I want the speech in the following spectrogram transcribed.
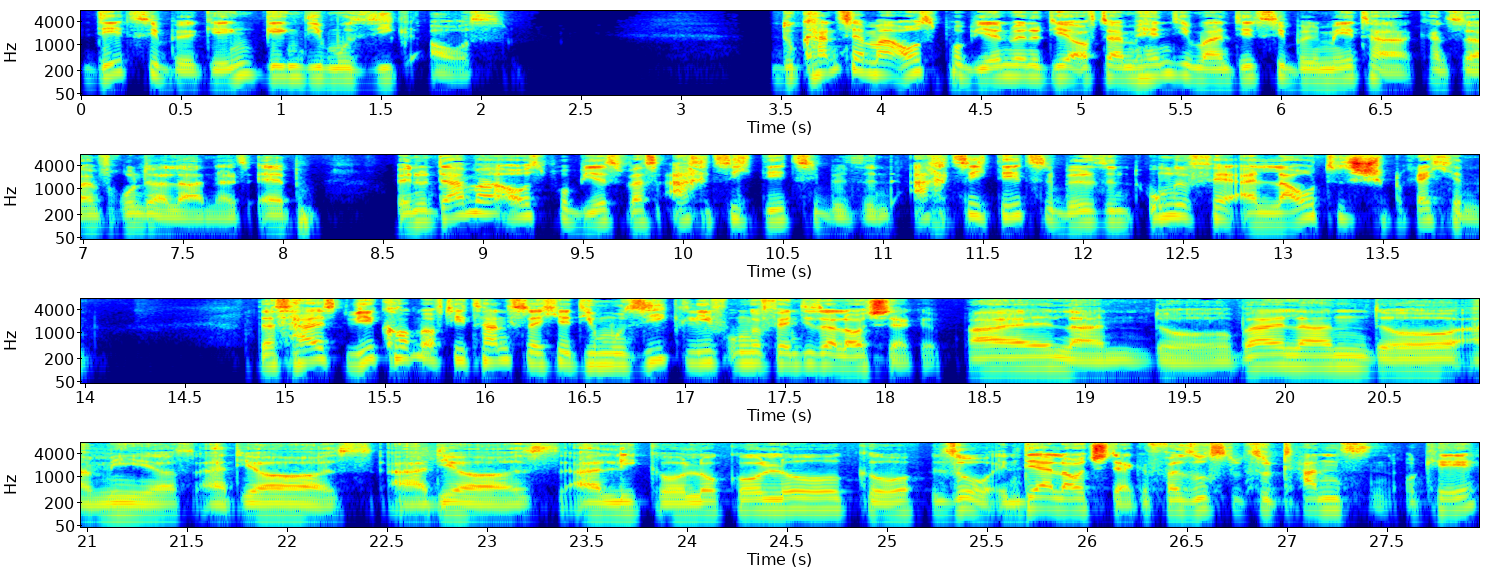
Dezibel ging, ging die Musik aus. Du kannst ja mal ausprobieren, wenn du dir auf deinem Handy mal ein Dezibelmeter kannst du einfach runterladen als App. Wenn du da mal ausprobierst, was 80 Dezibel sind. 80 Dezibel sind ungefähr ein lautes Sprechen. Das heißt, wir kommen auf die Tanzfläche, die Musik lief ungefähr in dieser Lautstärke. Bailando, bailando, amigos, adios, adios, alico, loco, loco. So, in der Lautstärke versuchst du zu tanzen, okay?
